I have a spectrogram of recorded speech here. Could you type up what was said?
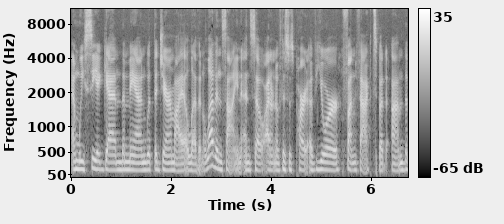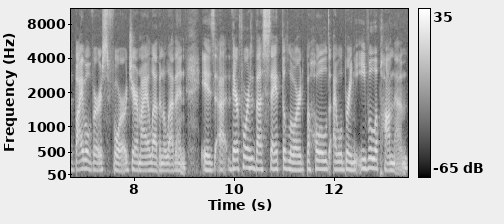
and we see again the man with the Jeremiah eleven eleven sign. And so I don't know if this was part of your fun facts, but um, the Bible verse for Jeremiah eleven eleven is, uh, "Therefore, thus saith the Lord: Behold, I will bring evil upon them,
